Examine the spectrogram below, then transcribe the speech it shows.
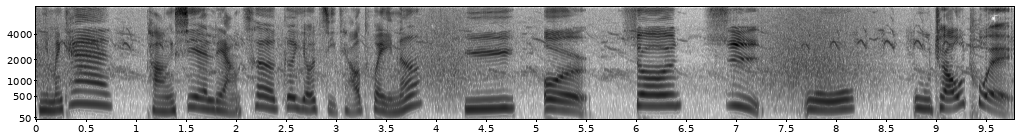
你们看，螃蟹两侧各有几条腿呢？一、二、三、四、五，五条腿。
